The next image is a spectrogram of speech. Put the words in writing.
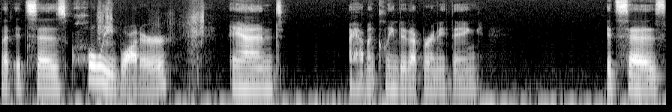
but it says holy water. And I haven't cleaned it up or anything. It says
